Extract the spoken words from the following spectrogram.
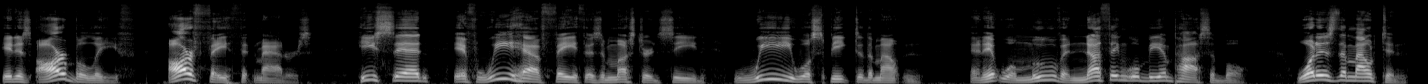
it is our belief, our faith that matters. He said, if we have faith as a mustard seed, We will speak to the mountain, and it will move, and nothing will be impossible. What is the mountain?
